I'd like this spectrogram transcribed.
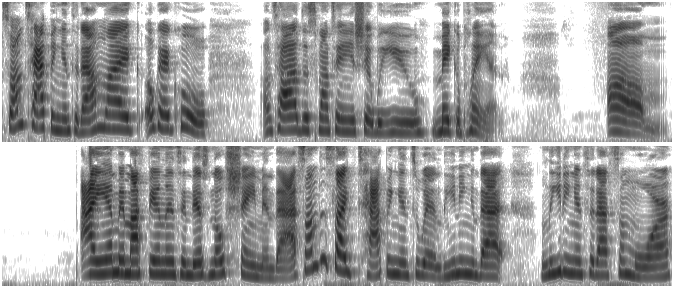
So I'm tapping into that. I'm like, okay, cool. I'm tired of this spontaneous shit with you. Make a plan. Um, I am in my feelings and there's no shame in that. So I'm just like tapping into it, leaning in that, leading into that some more.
